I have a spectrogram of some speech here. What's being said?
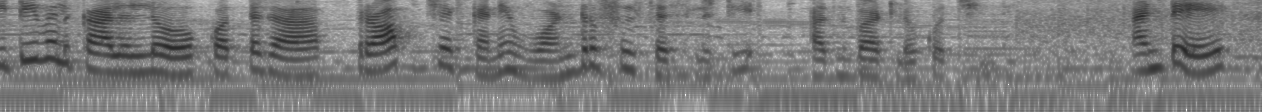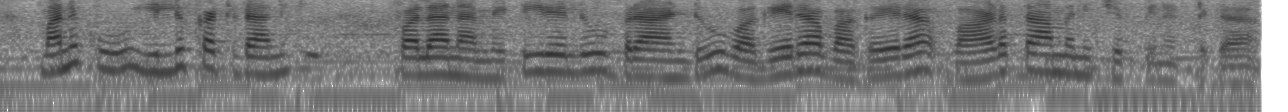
ఇటీవల కాలంలో కొత్తగా ప్రాప్ చెక్ అనే వండర్ఫుల్ ఫెసిలిటీ అందుబాటులోకి వచ్చింది. అంటే మనకు ఇల్లు కట్టడానికి ఫలానా మెటీరియల్ బ్రాండు వగైరా వగైరా వాడతామని చెప్పినట్టుగా.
